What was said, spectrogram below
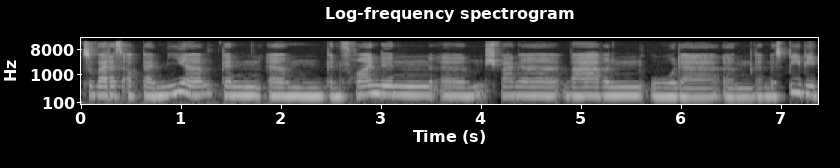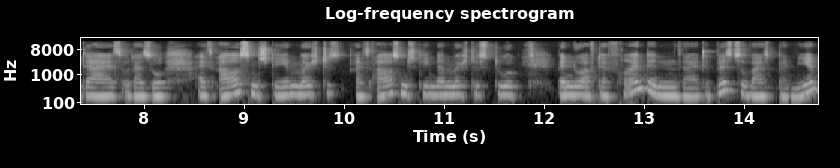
so war das auch bei mir, wenn, ähm, wenn Freundinnen ähm, schwanger waren oder ähm, dann das Baby da ist oder so. Als Außenstehender möchtest, als Außenstehender möchtest du, wenn du auf der Freundinnenseite bist, so war es bei mir,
